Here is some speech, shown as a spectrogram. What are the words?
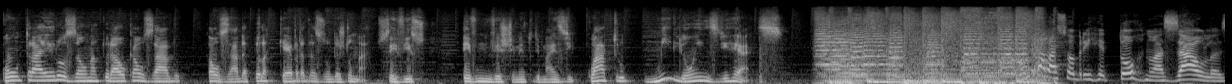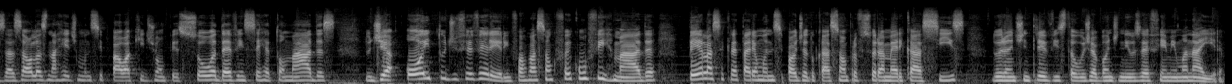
contra a erosão natural causado, causada pela quebra das ondas do mar. O serviço teve um investimento de mais de 4 milhões de reais falar sobre retorno às aulas. As aulas na rede municipal aqui de João Pessoa devem ser retomadas no dia 8 de fevereiro. Informação que foi confirmada pela secretária municipal de educação, a professora América Assis, durante entrevista hoje à Band News FM Manaíra.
